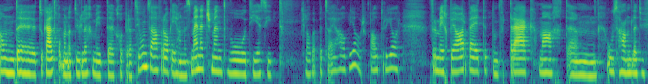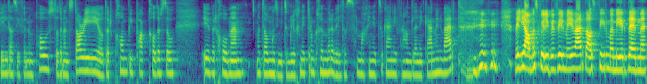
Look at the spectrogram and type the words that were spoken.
Und äh, zu Geld kommt man natürlich mit äh, Kooperationsanfragen. Ich habe ein Management, wo die seit, ich etwa zweieinhalb Jahren, bald drei Jahre, für mich bearbeitet und Verträge macht, ähm, aushandelt, wie viel das ich für einen Post oder eine Story oder Kombi-Pack oder so überkommen. Und da muss ich mich zum Glück nicht darum kümmern, weil das mache ich nicht so gerne. Ich verhandle nicht gerne meinen Wert. weil ich habe das Gefühl, ich bin viel mehr wert, als die Firmen mir dann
